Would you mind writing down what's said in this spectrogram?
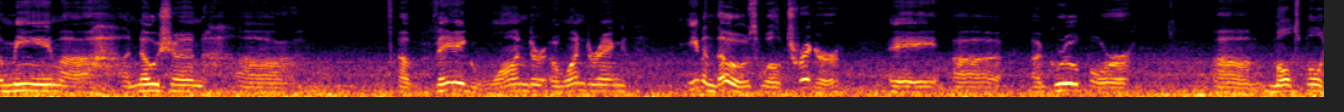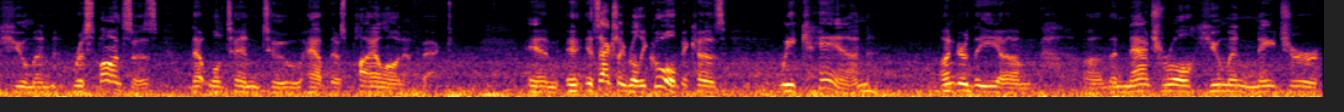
a meme, uh, a notion, uh, a vague wander, a wondering, even those will trigger a uh, a group or um, multiple human responses that will tend to have this pile-on effect. And it's actually really cool because we can, under the um, uh, the natural human nature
